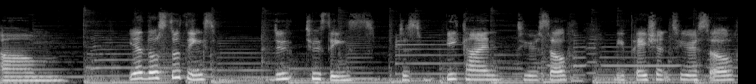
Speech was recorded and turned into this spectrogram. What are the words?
Um, yeah those two things do two things. Just be kind to yourself. Be patient to yourself.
